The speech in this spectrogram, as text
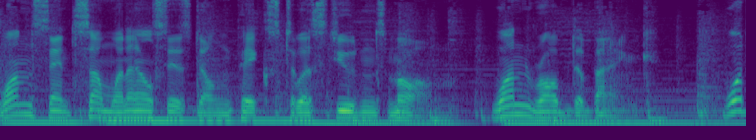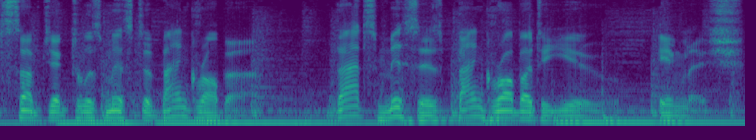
One sent someone else's dong pics to a student's mom. One robbed a bank. What subject was Mr. Bank Robber? That's Mrs. Bank Robber to you. English.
